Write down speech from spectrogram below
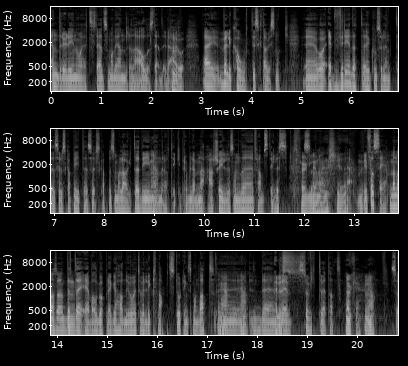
Endrer de noe et sted, så må de endre det alle steder. Det er Mm. jo det er veldig kaotisk, da, visstnok. Eh, og Evry, dette konsulentselskapet, IT-selskapet som har laget det, de Ja. mener at ikke problemene er så ille som det framstilles. Selvfølgelig Så- mener de det. Ja, Vi får se. Men altså, dette e-valgopplegget hadde jo et veldig knapt stortingsmandat. Mm. Ja, Eh. Det ble s- så vidt vedtatt. Ok, Mm. ja. Så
